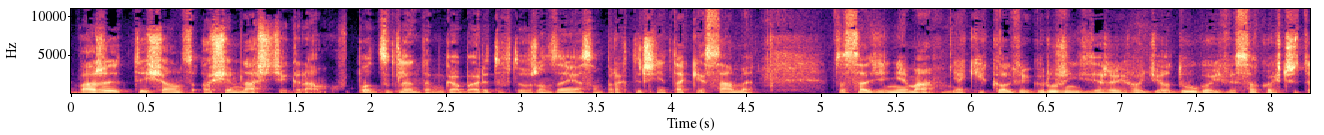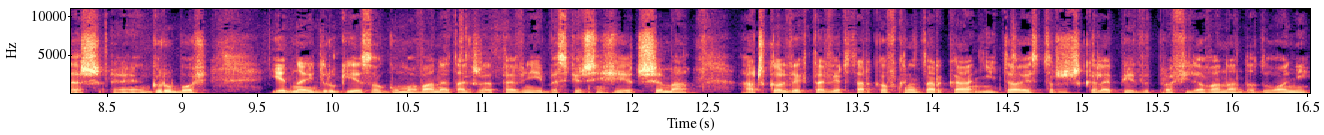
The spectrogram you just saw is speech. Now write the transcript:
waży 1018 gramów. Pod względem gabarytów te urządzenia są praktycznie takie same. W zasadzie nie ma jakichkolwiek różnic, jeżeli chodzi o długość, wysokość czy też e, grubość. Jedno i drugie jest ogumowane, także pewnie i bezpiecznie się je trzyma, aczkolwiek ta wiertarko-wkrętarka Nito jest troszeczkę lepiej wyprofilowana do dłoni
